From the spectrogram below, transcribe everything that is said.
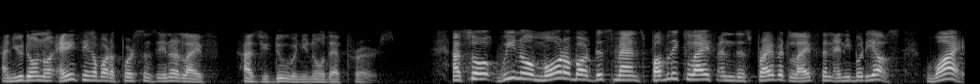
And you don't know anything about a person's inner life as you do when you know their prayers. And so we know more about this man's public life and this private life than anybody else. Why?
